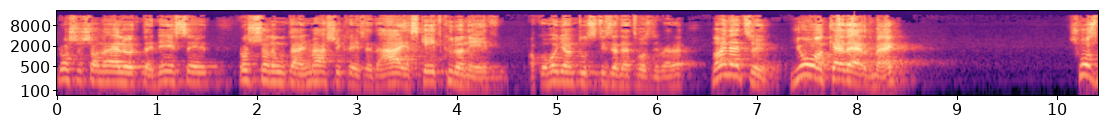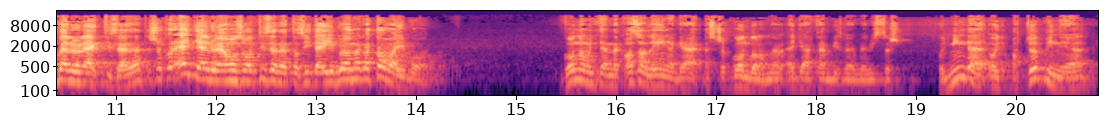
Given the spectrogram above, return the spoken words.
Rossosana előtt egy részét, Rossosana után egy másik részét, áj, ez két külön év, akkor hogyan tudsz tizedet hozni vele? Nagyon egyszerű, jól keverd meg, és hoz belőle egy tizedet, és akkor egyenlően hozol tizedet az ideiből, meg a tavalyiból. Gondolom, hogy ennek az a lényege, ezt csak gondolom, nem egyáltalán bízom meg biztos, hogy, minden, hogy a többinél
